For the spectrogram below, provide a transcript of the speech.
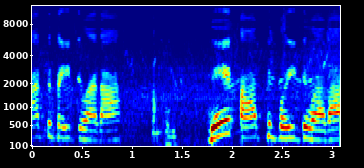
பார்த்து போயிட்டு வாடா. வே பார்த்து போயிட்டு வாடா.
